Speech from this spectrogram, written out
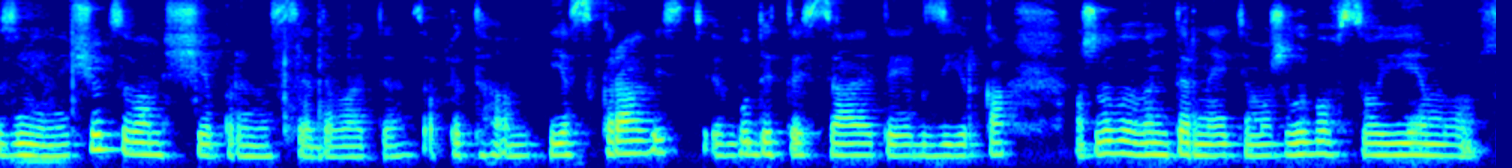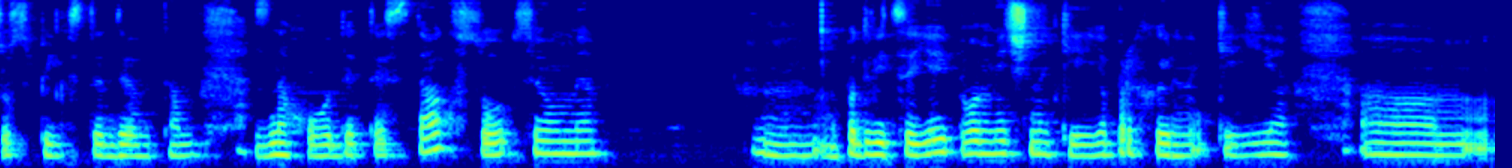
зміни. Що це вам ще принесе? Давайте запитаємо. Яскравість, будете сяяти як зірка, можливо, в інтернеті, можливо, в своєму суспільстві, де ви там знаходитесь, так, в соціумі. Подивіться, є і помічники, є прихильники, є ем,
